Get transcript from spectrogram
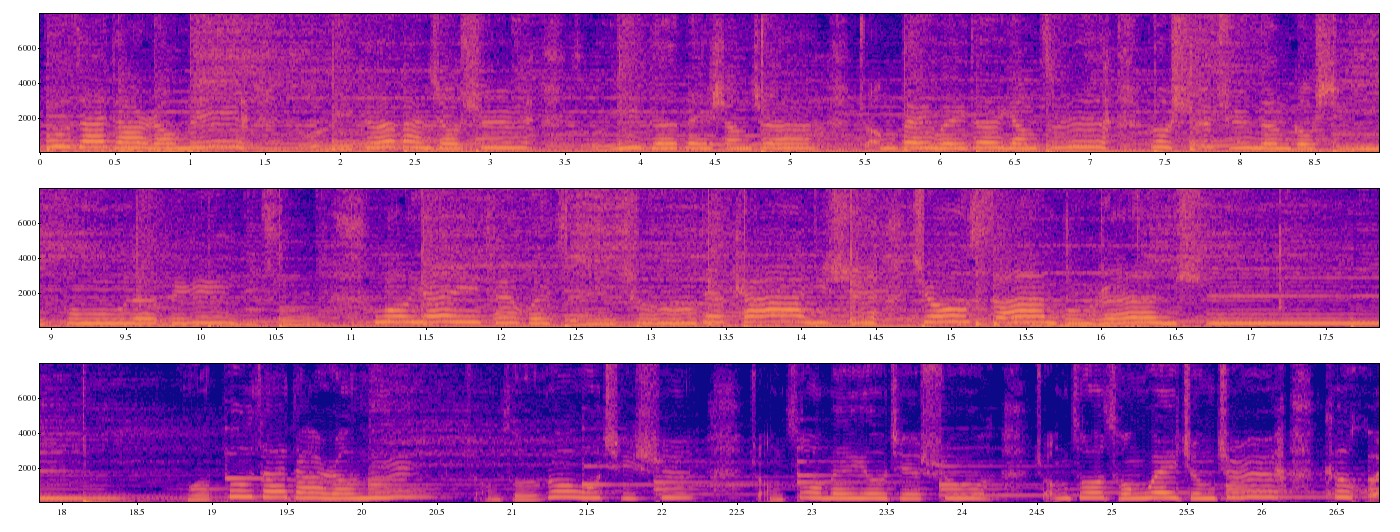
不再打扰你，做一个绊脚石，做一个悲伤者，装卑微的样子。若失去能够幸福了彼此。我愿意退回最初的开始，就算不认识。我不再打扰你作若无其事，装作没有结束，装作从未争执。可回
